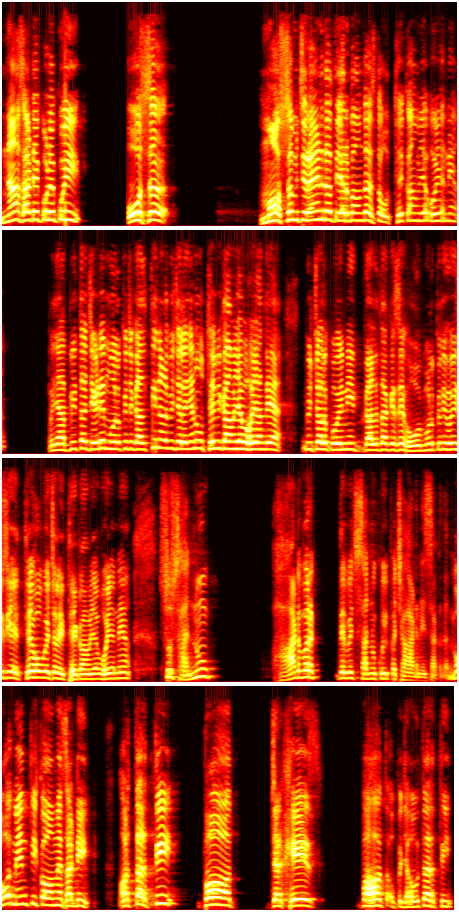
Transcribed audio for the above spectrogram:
ਨਾ ਸਾਡੇ ਕੋਲੇ ਕੋਈ ਉਸ ਮੌਸਮ 'ਚ ਰਹਿਣ ਦਾ ਤਜਰਬਾ ਹੁੰਦਾ ਤਾਂ ਉੱਥੇ ਕਾਮਯਾਬ ਹੋ ਜਾਂਦੇ ਆ ਪੰਜਾਬੀ ਤਾਂ ਜਿਹੜੇ ਮੁਲਕ 'ਚ ਗਲਤੀ ਨਾਲ ਵੀ ਚਲੇ ਜਾਣ, ਉੱਥੇ ਵੀ ਕਾਮਯਾਬ ਹੋ ਜਾਂਦੇ ਆ। ਵੀ ਚਲ ਕੋਈ ਨਹੀਂ ਗੱਲ ਤਾਂ ਕਿਸੇ ਹੋਰ ਮੁਲਕ ਦੀ ਹੋਈ ਸੀ, ਇੱਥੇ ਹੋ ਗਏ, ਚਲ ਇੱਥੇ ਕਾਮਯਾਬ ਹੋ ਜਾਂਦੇ ਆ ਸੋ ਸਾਨੂੰ ਹਾਰਡ ਵਰਕ ਦੇ ਵਿੱਚ ਸਾਨੂੰ ਕੋਈ ਪਛਾੜ ਨਹੀਂ ਸਕਦਾ। ਬਹੁਤ ਮਿਹਨਤੀ ਕੌਮ ਹੈ ਸਾਡੀ, ਔਰ ਧਰਤੀ ਬਹੁਤ ਜਰਖੇਜ਼, ਬਹੁਤ ਉਪਜਾਊ ਧਰਤੀ।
